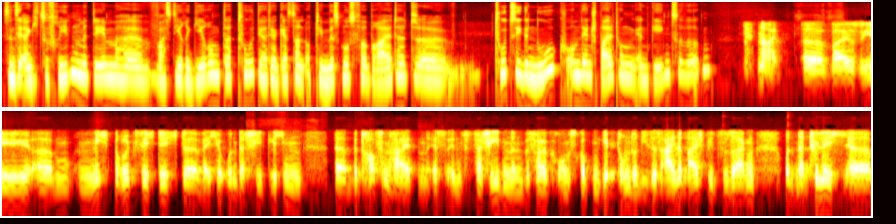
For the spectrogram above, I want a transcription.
Sind Sie eigentlich zufrieden mit dem, äh, was die Regierung da tut? Die hat ja gestern Optimismus verbreitet. Äh, tut sie genug, um den Spaltungen entgegenzuwirken? Nein, äh, weil sie ähm, nicht berücksichtigt, welche unterschiedlichen äh, Betroffenheiten es in verschiedenen Bevölkerungsgruppen gibt, um nur dieses eine Beispiel zu sagen. Und natürlich äh, äh,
